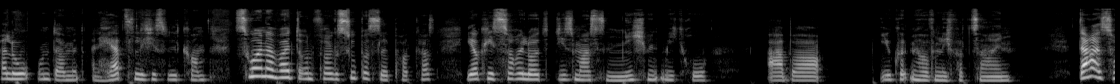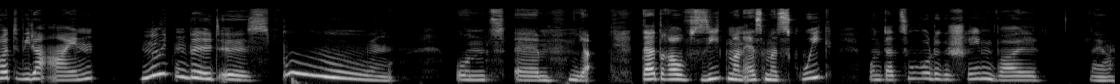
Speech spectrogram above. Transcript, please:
Hallo und damit ein herzliches Willkommen zu einer weiteren Folge Supercell Podcast. Ja, okay, sorry Leute, diesmal ist nicht mit Mikro, aber ihr könnt mir hoffentlich verzeihen. Da es heute wieder ein Mythenbild ist. Boom! Und ähm, ja, darauf sieht man erstmal Squeak und dazu wurde geschrieben, weil, naja,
